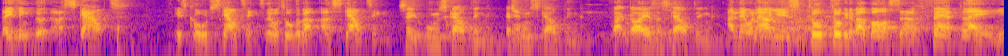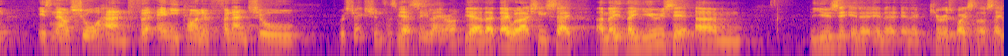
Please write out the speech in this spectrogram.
They think that a scout is called scouting. So they will talk about a scouting. See, un scouting. Es Yeah. un scouting. That guy is a scouting. And they will now use, talk, talking about Barca, fair play is now shorthand for any kind of financial restrictions, as we'll see later on. Yeah, they, they will actually say, and they, they use it. Um, they use it in a, in, a, in a curious way. So they'll say,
